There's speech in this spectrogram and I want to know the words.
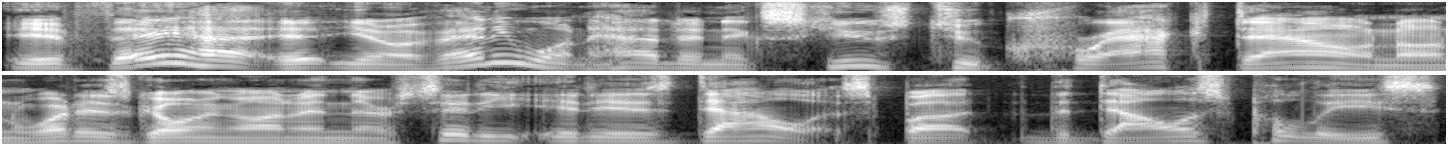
If they had, you know, if anyone had an excuse to crack down on what is going on in their city, it is Dallas. But the Dallas police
